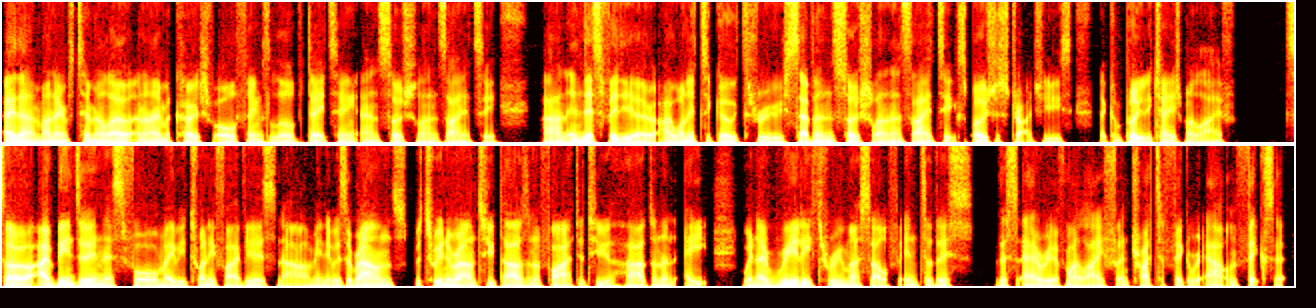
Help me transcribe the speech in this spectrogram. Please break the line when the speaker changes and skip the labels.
Hey there, my name's Tim Hello, and I am a coach for all things love, dating, and social anxiety. And in this video, I wanted to go through seven social anxiety exposure strategies that completely changed my life. So I've been doing this for maybe 25 years now. I mean, it was around between around 2005 to 2008 when I really threw myself into this this area of my life and tried to figure it out and fix it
